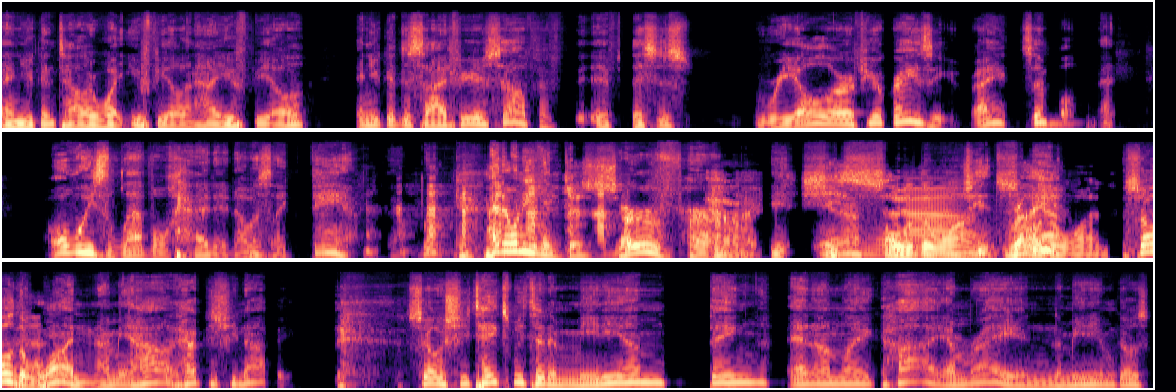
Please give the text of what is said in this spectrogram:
and you can tell her what you feel and how you feel and you can decide for yourself if if this is real or if you're crazy right simple. Always level headed. I was like, damn, I don't even deserve her. She's know? so the one. She's, so right? the one. So the one. I mean, how how could she not be? So she takes me to the medium thing, and I'm like, "Hi, I'm Ray," and the medium goes,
